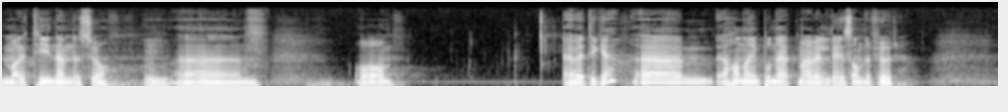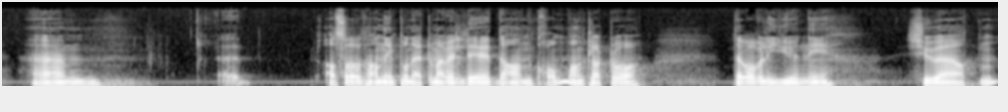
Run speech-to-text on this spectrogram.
Marti nevnes jo. Mm. Og jeg vet ikke. Uh, han har imponert meg veldig i Sandefjord. Altså, han imponerte meg veldig da han kom. Han klarte å Det var vel i juni 2018.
